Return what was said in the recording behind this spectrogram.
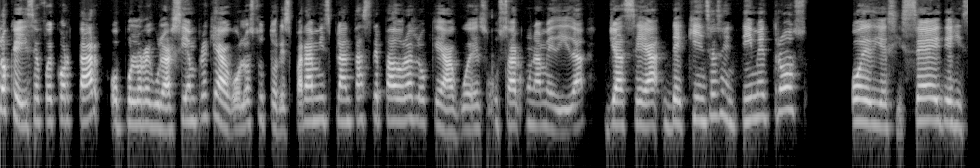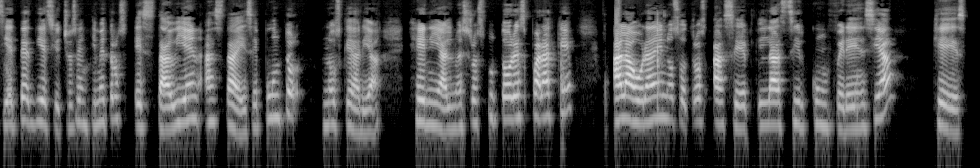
lo que hice fue cortar, o por lo regular siempre que hago los tutores para mis plantas trepadoras, lo que hago es usar una medida ya sea de 15 centímetros o de 16, 17, 18 centímetros. Está bien hasta ese punto, nos quedaría genial nuestros tutores para que a la hora de nosotros hacer la circunferencia, que es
